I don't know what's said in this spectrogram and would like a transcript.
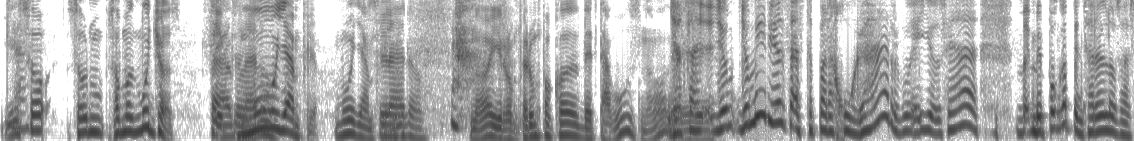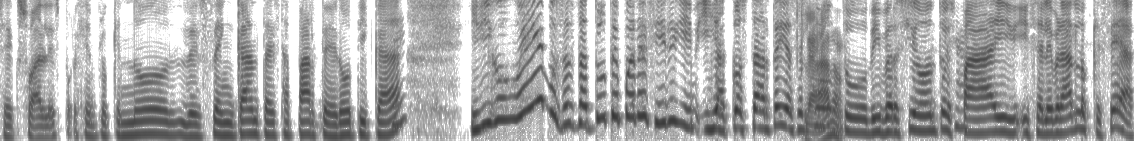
Y Claro. eso son, somos muchos. O sea, Sí, claro. Muy amplio, muy amplio. Claro. ¿no? Y romper un poco de tabús, ¿no? Ya está, yo, yo me iría hasta- hasta para jugar, güey. O sea, me me pongo a pensar en los asexuales, por ejemplo, que no les encanta esta parte erótica. Sí. Y digo, güey, pues hasta tú te puedes ir y, y acostarte y hacer tu- diversión, tu spa y, y celebrar lo que sea.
